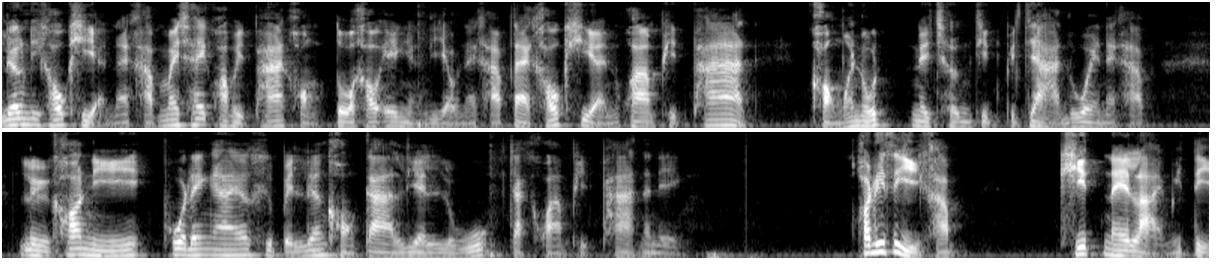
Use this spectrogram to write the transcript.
เรื่องที่เขาเขียนนะครับไม่ใช่ความผิดพลาดของตัวเขาเองอย่างเดียวนะครับ แต่เขาเขียนความผิดพลาดของมนุษย์ในเชิงจิตวิทยาด้วยนะครับ หรือข้อนี้พูดได้ง่ายก็คือเป็นเรื่องของการเรียนรู้จากความผิดพลาดนั่นเอง ข้อที่4ครับคิดในหลายมิติ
